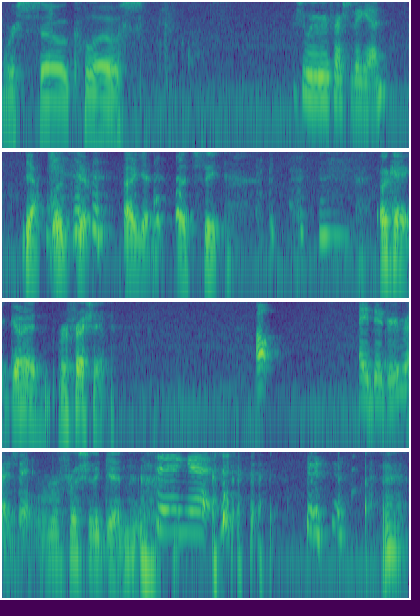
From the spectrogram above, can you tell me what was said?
We're so close. Should we refresh it again? Yeah, let's do it again. Let's see. Okay, go ahead. Refresh it. Oh, I did refresh it. Refresh it again. Dang it!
